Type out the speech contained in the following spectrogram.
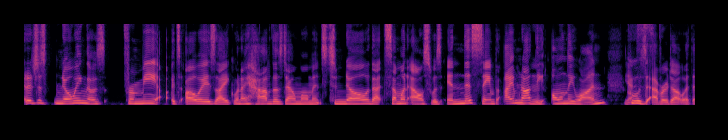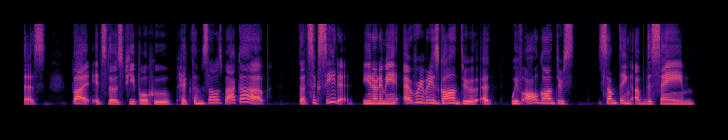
And it's just knowing those. For me, it's always like when I have those down moments to know that someone else was in this same. I'm not the only one who's ever dealt with this, but it's those people who pick themselves back up that succeeded. You know what I mean? Everybody's gone through. A, we've all gone through something of the same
